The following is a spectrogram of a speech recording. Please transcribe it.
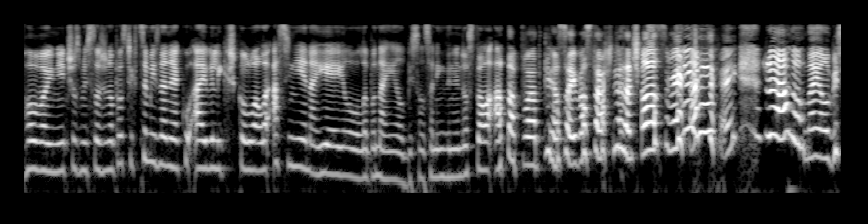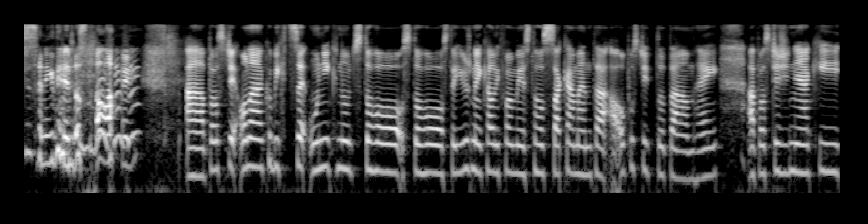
hovorí niečo v zmysle, že no proste chcem ísť na nejakú Ivy League školu, ale asi nie na Yale, lebo na Yale by som sa nikdy nedostala. A tá poradkyňa sa iba strašne začala smiať, hej. Že áno, na Yale by si sa nikdy nedostala, hej. A proste ona akoby chce uniknúť z toho, z toho, z tej južnej Kalifornie, z toho Sacramenta a opustiť to tam, hej. A proste žiť nejaký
